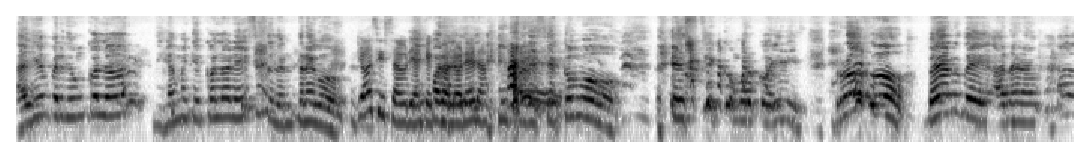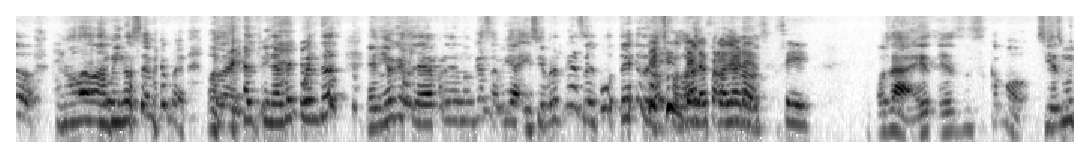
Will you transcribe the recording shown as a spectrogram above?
¿alguien perdió un color? Dígame qué color es y se lo entrego. yo sí sabría Y qué color era. Y parecía como, este, como arcoíris. Rojo, verde, anaranjado. No, a mí no se me... O sea, al final de cuentas, el niño que se le había perdido nunca sabía. Y siempre tenías el bote de los colores de los perdidos. colores, sí. O sea, es, es como, sí es muy,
